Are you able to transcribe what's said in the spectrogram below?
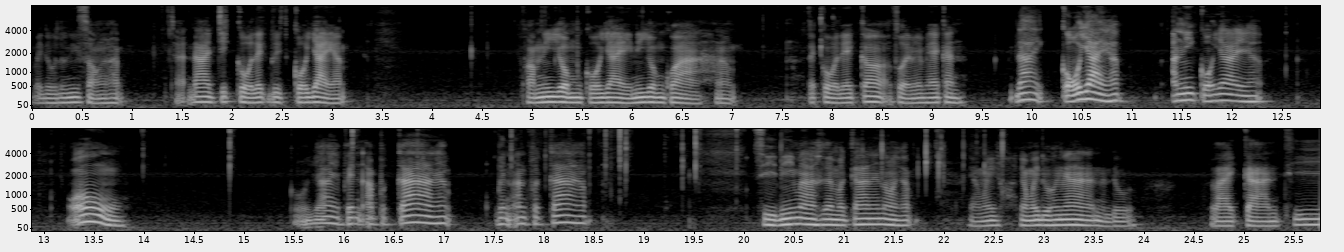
ไปดูรุ่นที่สองครับ จะได้จิโกเล็กหรือโกใหญ่ครับ ความนิยมโกใหญ่นิยมกว่านะครับ แต่โกเล็กก็สวยไม่แพ้กัน ได้โกใหญ่ครับ อันนี้โกใหญ่ครับ โอ้โกใหญ่เป็นอัปปาก้าครับ เป็นอันปาก้าครับ สีนี้มาคืออันปาก้าแน่นอนครับ ยังไม่ยังไม่ดูข้างหน้าเดี๋ยวดูรายการที่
